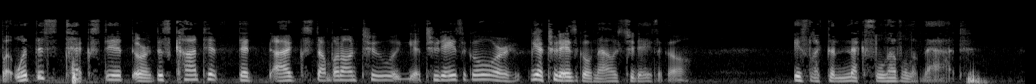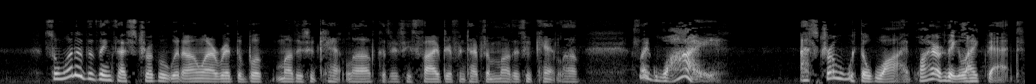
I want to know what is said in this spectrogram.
But what this text did, or this content that I stumbled onto yeah, two days ago, or yeah, two days ago now, it's two days ago, is like the next level of that. So one of the things I struggled with when I read the book Mothers Who Can't Love, because there's these five different types of mothers who can't love, it's like why? I struggle with the why. Why are they like that?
